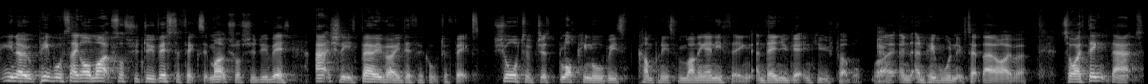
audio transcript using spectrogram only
you know, people saying, oh, Microsoft should do this to fix it, Microsoft should do this. Actually, it's very, very difficult to fix, short of just blocking all these companies from running anything, and then you get in huge trouble, Yeah. right? And, and people wouldn't accept that either. So I think that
